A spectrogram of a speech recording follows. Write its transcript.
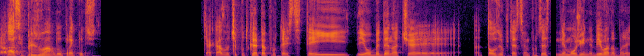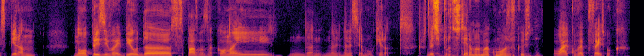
Аз си призовавам да оправи пътища. тя казва, че подкрепя протестите и е убедена, че този обществен процес не може и не бива да бъде спиран, но призива е бил да се спазва закона и да, нали, да не се блокират Да си протестирам, ама ако може вкъщи. лайкове по Фейсбук.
